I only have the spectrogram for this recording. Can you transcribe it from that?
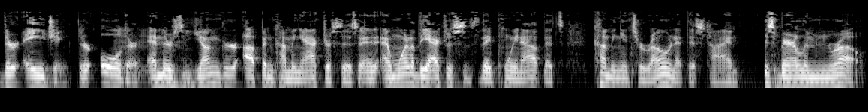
they're aging. They're older, and there's younger up and coming actresses. And, and one of the actresses they point out that's coming into her own at this time is Marilyn Monroe.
